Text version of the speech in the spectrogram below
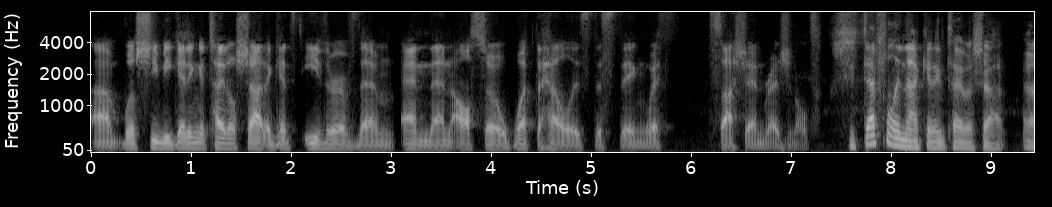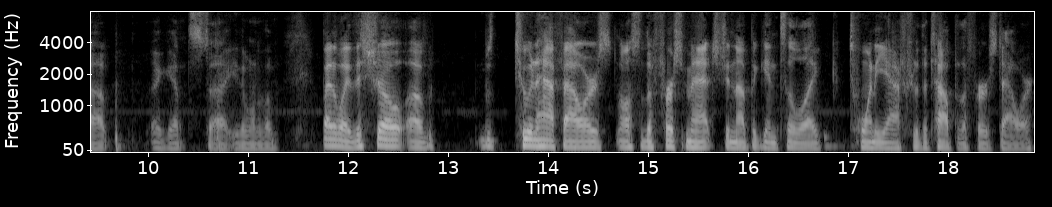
Um, will she be getting a title shot against either of them? And then also, what the hell is this thing with Sasha and Reginald? she's definitely not getting title shot uh, against uh, either one of them. By the way, this show uh, was two and a half hours. Also, the first match did not begin till like twenty after the top of the first hour.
